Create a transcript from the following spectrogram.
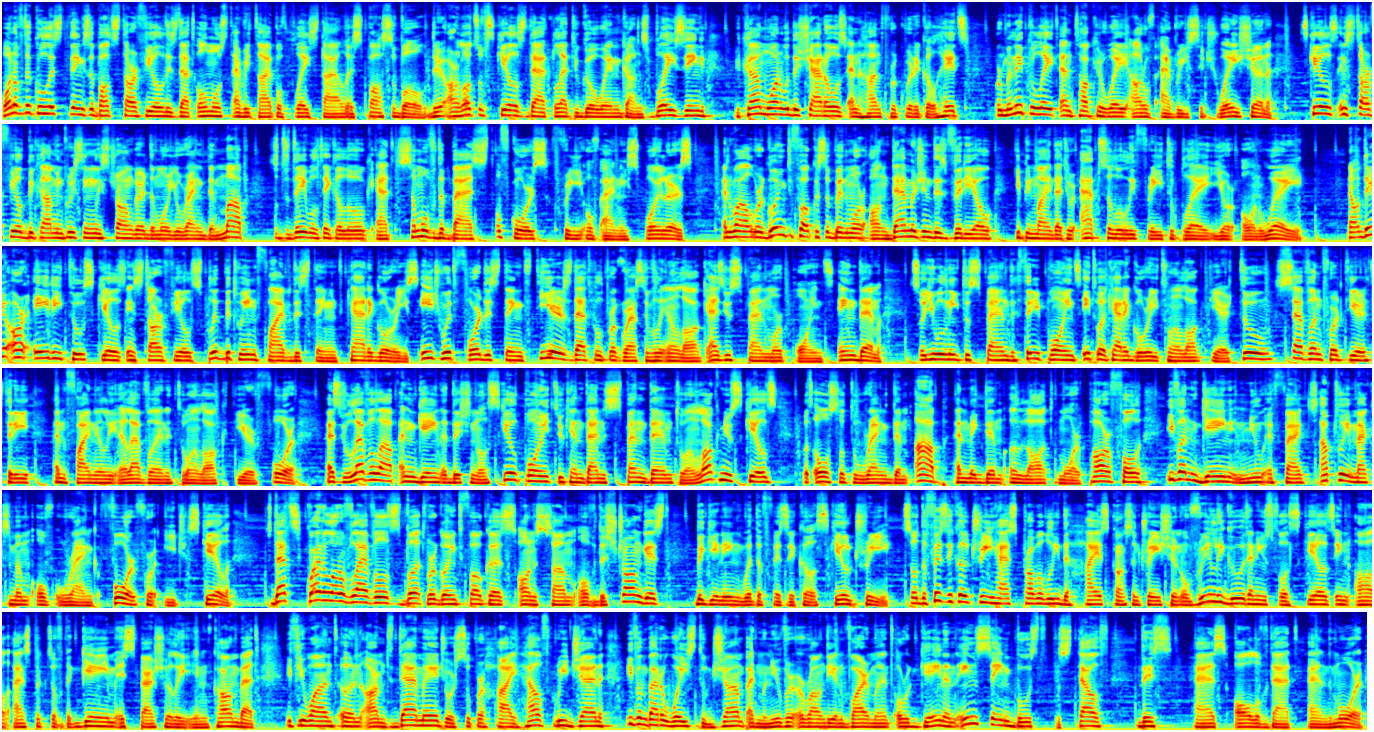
One of the coolest things about Starfield is that almost every type of playstyle is possible. There are lots of skills that let you go in guns blazing, become one with the shadows and hunt for critical hits, or manipulate and talk your way out of every situation. Skills in Starfield become increasingly stronger the more you rank them up, so today we'll take a look at some of the best, of course, free of any spoilers. And while we're going to focus a bit more on damage in this video, keep in mind that you're absolutely free to play your own way. Now, there are 82 skills in Starfield split between 5 distinct categories, each with 4 distinct tiers that will progressively unlock as you spend more points in them. So you will need to spend 3 points into a category to unlock tier 2, 7 for tier 3, and finally 11 to unlock tier 4. As you level up and gain additional skill points, you can then spend them to unlock new skills, but also to rank them up and make them a lot more powerful, even gain new effects up to a maximum of rank 4 for each skill. So that's quite a lot of levels, but we're going to focus on some of the strongest beginning with the physical skill tree. So the physical tree has probably the highest concentration of really good and useful skills in all aspects of the game, especially in combat. If you want unarmed damage or super high health regen, even better ways to jump and maneuver around the environment or gain an insane boost to stealth, this has all of that and more.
